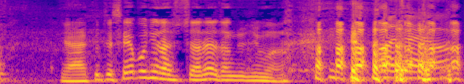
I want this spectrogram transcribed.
야, 그때 세 번이나 하셨잖아요, 당주님은. 맞아요.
